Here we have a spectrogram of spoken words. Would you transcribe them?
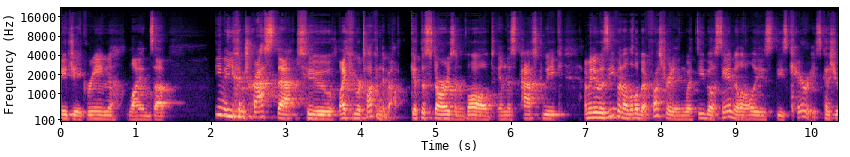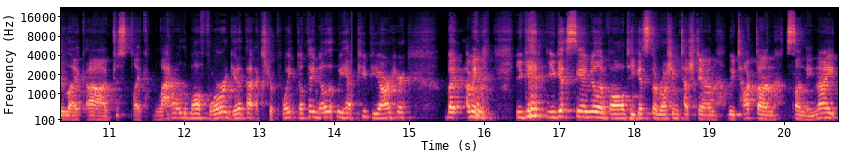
AJ Green lines up you know, you contrast that to like you were talking about, get the stars involved. In this past week, I mean, it was even a little bit frustrating with Deebo Samuel and all these these carries because you're like, uh, just like lateral the ball forward, get at that extra point. Don't they know that we have PPR here? But I mean, you get you get Samuel involved. He gets the rushing touchdown. We talked on Sunday night.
